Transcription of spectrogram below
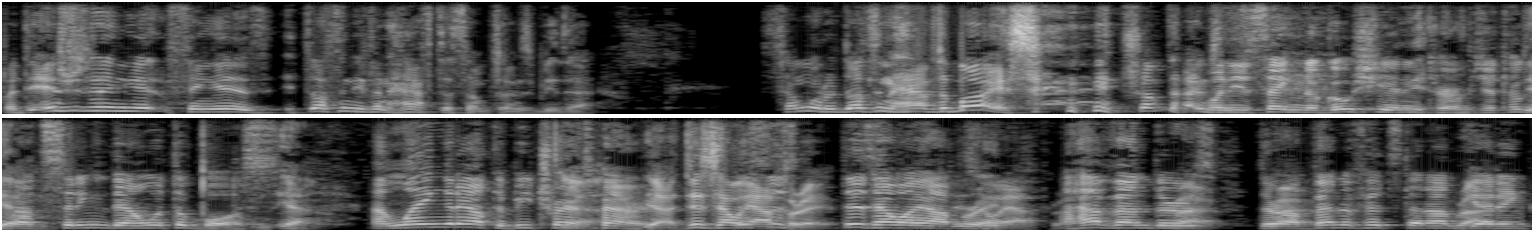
But the interesting thing is, it doesn't even have to sometimes be that. Someone who doesn't have the bias. sometimes when you're saying negotiating terms, you're talking yeah. about sitting down with the boss. Yeah and laying it out to be transparent. Yeah, yeah. this is how this I operate. Is, this is how I operate. I, operate. I, have vendors. Right. There right. are benefits that I'm right. getting.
